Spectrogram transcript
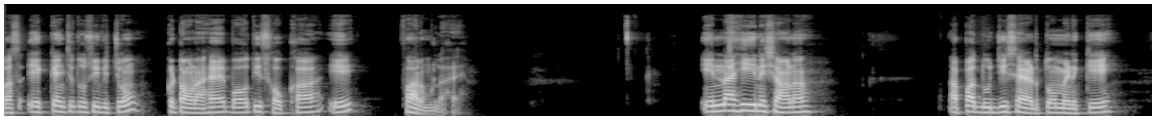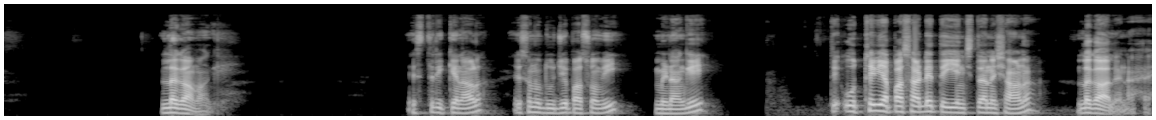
ਬਸ 1 ਇੰਚ ਤੁਸੀਂ ਵਿੱਚੋਂ ਘਟਾਉਣਾ ਹੈ, ਬਹੁਤ ਹੀ ਸੌਖਾ ਇਹ ਫਾਰਮੂਲਾ ਹੈ। ਇੰਨਾ ਹੀ ਨਿਸ਼ਾਨ ਆਪਾਂ ਦੂਜੀ ਸਾਈਡ ਤੋਂ ਮਿਣ ਕੇ ਲਗਾਵਾਂਗੇ। ਇਸ ਤਰੀਕੇ ਨਾਲ ਇਸ ਨੂੰ ਦੂਜੇ ਪਾਸੋਂ ਵੀ ਮਿਣਾਂਗੇ। ਤੇ ਉੱਥੇ ਵੀ ਆਪਾਂ 23.5 ਇੰਚ ਦਾ ਨਿਸ਼ਾਨ ਲਗਾ ਲੈਣਾ ਹੈ।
